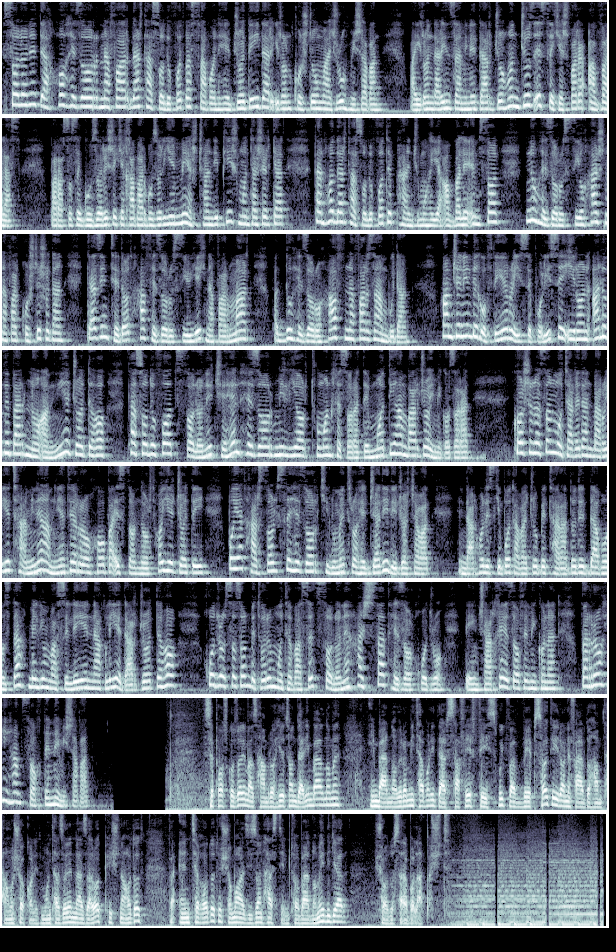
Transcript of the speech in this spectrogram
سالانه ده ها هزار نفر در تصادفات و سوانه جاده‌ای در ایران کشته و مجروح می شوند و ایران در این زمینه در جهان جزء سه کشور اول است. بر اساس گزارشی که خبرگزاری مهر چندی پیش منتشر کرد تنها در تصادفات پنج ماهه اول امسال 9038 نفر کشته شدند که از این تعداد 7031 نفر مرد و 2007 نفر زن بودند. همچنین به گفته رئیس پلیس ایران علاوه بر ناامنی جاده ها تصادفات سالانه چهل هزار میلیارد تومان خسارت مادی هم بر جای می‌گذارد. کارشناسان معتقدند برای تأمین امنیت راهها و استانداردهای جاده‌ای باید هر سال سه هزار کیلومتر راه جدید ایجاد شود این در حالی است که با توجه به تردد دوازده میلیون وسیله نقلیه در جاده ها خودروسازان به طور متوسط سالانه 800 هزار خودرو به این چرخه اضافه می کنند و راهی هم ساخته نمی شود. سپاسگزاریم از همراهیتان در این برنامه. این برنامه را می توانید در صفحه فیسبوک و وبسایت ایران فردا هم تماشا کنید. منتظر نظرات پیشنهادات و انتقادات شما عزیزان هستیم. تا برنامه دیگر شاد و سربلند باشید.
